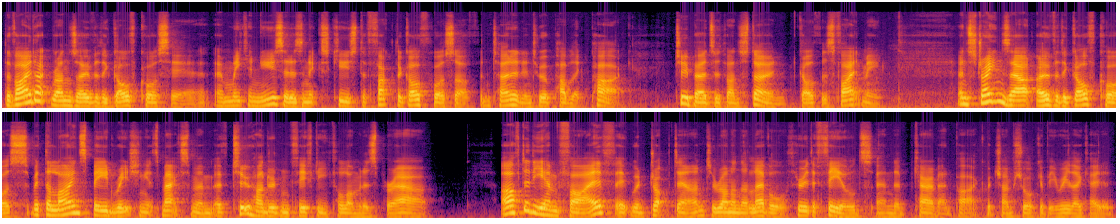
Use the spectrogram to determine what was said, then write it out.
The viaduct runs over the golf course here, and we can use it as an excuse to fuck the golf course off and turn it into a public park. Two birds with one stone, golfers fight me and straightens out over the golf course with the line speed reaching its maximum of 250 km per hour. After the M5, it would drop down to run on the level through the fields and a caravan park, which I'm sure could be relocated.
